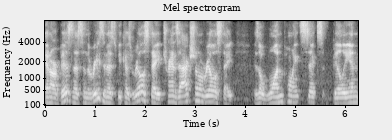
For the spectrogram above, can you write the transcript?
in our business. And the reason is because real estate, transactional real estate, is a $1.6 billion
